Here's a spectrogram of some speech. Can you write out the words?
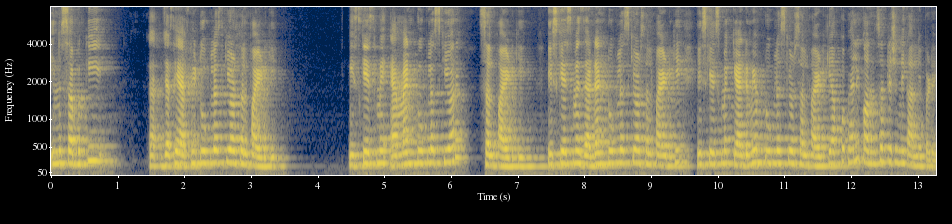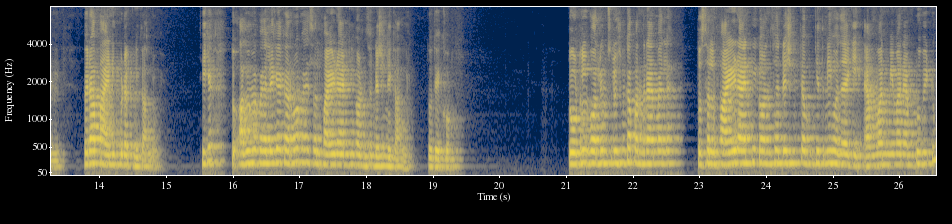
इन सब की, जैसे एफ़ प्लस की और सल्फाइड की। इस केस में एम प्लस की और सल्फाइड की। इस केस में जेड एन टू प्लस की और सल्फाइड की, इस केस में कैडमियम टू प्लस की और सल्फाइड की आपको पहले कॉन्सेंट्रेशन निकालनी पड़ेगी, फिर आप आयनिक प्रोडक्ट निकालोगे, ठीक है? तो अभी मैं पहले क्या कर रहा हूँ, मैं सल्फाइड आयन की कॉन्सेंट्रेशन निकाल रहा हूँ। तो देखो टोटल वॉल्यूम सोल्यूशन का पंद्रह एम है तो सल्फाइड आयन की कॉन्सेंट्रेशन कब कितनी हो जाएगी? M one V one M two V two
